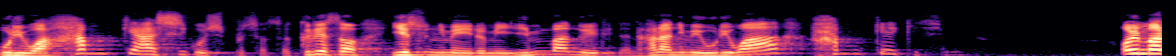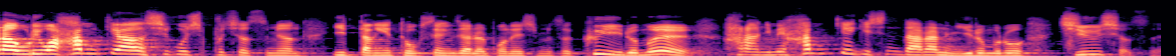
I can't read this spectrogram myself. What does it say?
우리와 함께 하시고 싶으셔서 그래서 예수님의 이름이 임마누엘이잖아요. 하나님이 우리와 함께 계십니다. 얼마나 우리와 함께 하시고 싶으셨으면 이 땅에 독생자를 보내시면서 그 이름을 하나님이 함께 계신다라는 이름으로 지으셨어요.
